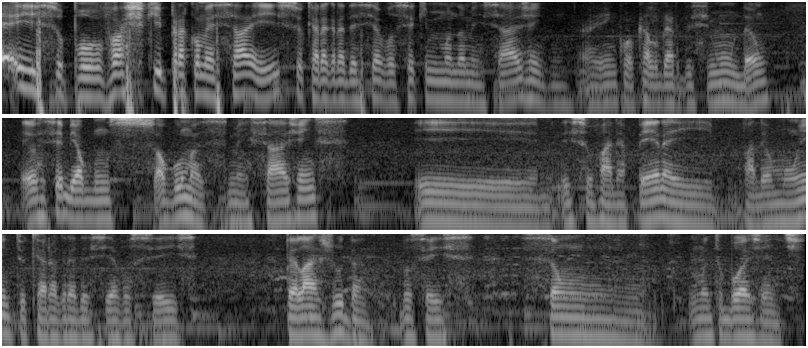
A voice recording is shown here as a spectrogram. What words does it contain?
É isso, povo. Acho que para começar é isso. Eu quero agradecer a você que me mandou mensagem em qualquer lugar desse mundão. Eu recebi alguns, algumas mensagens e isso vale a pena e valeu muito. Quero agradecer a vocês pela ajuda. Vocês são muito boa gente.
